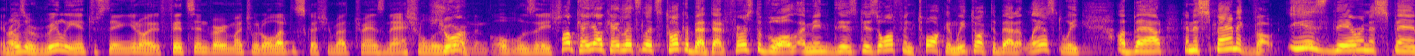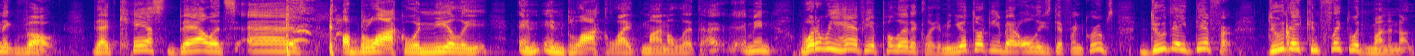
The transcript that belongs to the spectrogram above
And those are really interesting. You know, it fits in very much with all that discussion about transnationalism Sure. and globalization. Okay, okay, let's let's talk about that. First of all, I mean, there's there's often talk, and we talked about it last week, about an Hispanic vote. Is there an Hispanic vote that casts ballots as a block or nearly in, in block-like monolith? I, I mean, what do we have here politically? I mean, you're talking about all these different groups. Do they differ? Do they conflict with one another?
